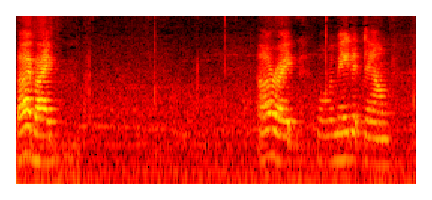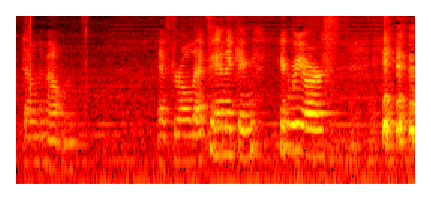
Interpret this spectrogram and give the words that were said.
Bye bye. All right. Well, we made it down, down the mountain. After all that panicking, here we are.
